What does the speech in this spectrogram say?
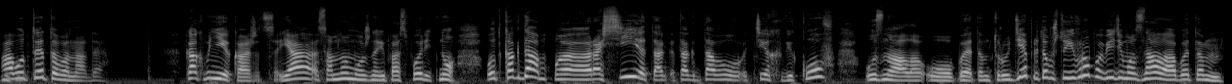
А Мгм. вот этого надо. Как мне кажется, я со мной можно и поспорить. Но вот когда э, Россия так, так того, тех веков узнала об этом труде, при том, что Европа, видимо, знала об этом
